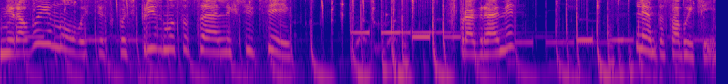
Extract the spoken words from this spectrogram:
Мировые новости сквозь призму социальных сетей. В программе «Лента событий».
